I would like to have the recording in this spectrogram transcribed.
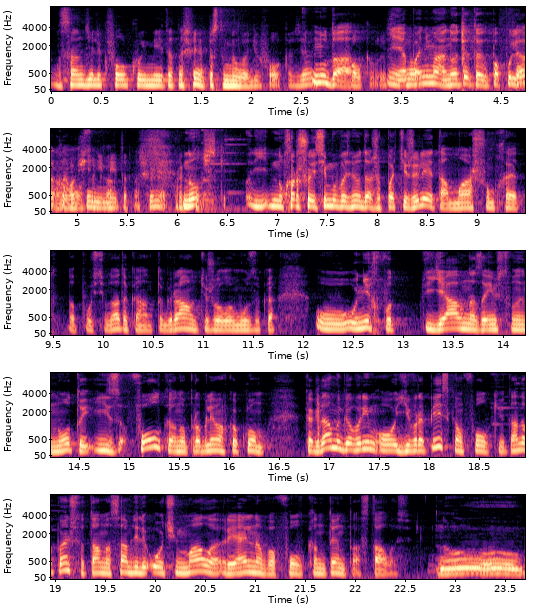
на самом деле к фолку имеет отношение, просто мелодию фолка взяли. Ну да, фолковую. не, я Но понимаю, но вот это популярная фолку вообще не имеет отношения Ну, практически. и- ну хорошо, если мы возьмем даже потяжелее, там Mushroom Head, допустим, да, такая андеграунд, тяжелая музыка, у, у них вот явно заимствованы ноты из фолка, но проблема в каком? Когда мы говорим о европейском фолке, надо понять, что там на самом деле очень мало реального фолк-контента осталось. Ну,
